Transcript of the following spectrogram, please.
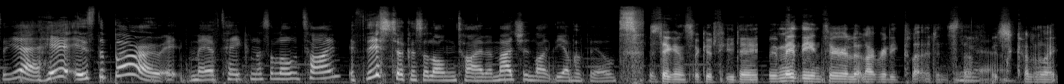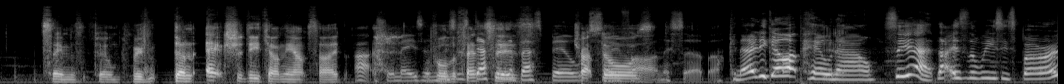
So yeah, here is the burrow. It may have taken us a long time. If this took us a long time, imagine like the other builds. It's taken us a good few days. We've made the interior look like really cluttered and stuff, Yeah. which is kind of like same as the film. We've done extra detail on the outside. Absolutely amazing. With all this the is definitely the best build so far on this server. Can only go uphill Yeah. now. So yeah, that is the Weasley's Burrow.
